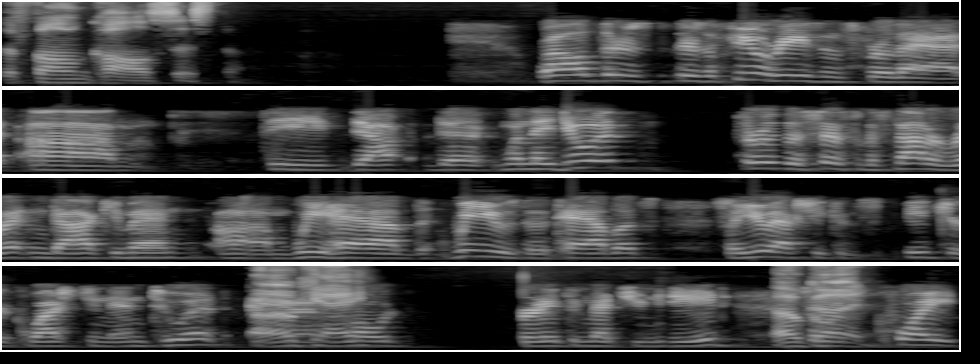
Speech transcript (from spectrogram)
the phone call system? Well, there's there's a few reasons for that. Um, the, the, the when they do it through the system, it's not a written document. Um, we have we use the tablets, so you actually can speak your question into it. okay. For anything that you need. Oh, so good. It's quite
